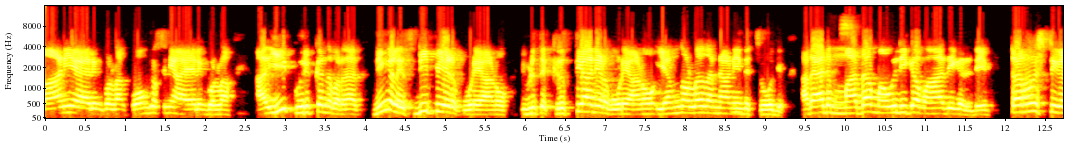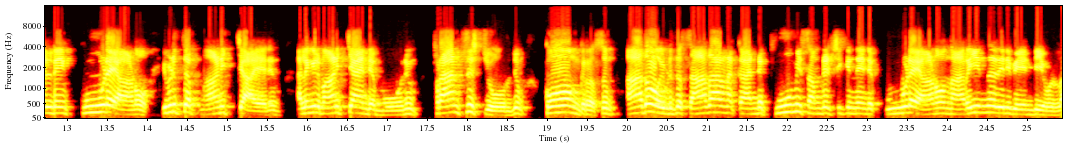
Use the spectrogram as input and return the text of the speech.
മാണിയെ ആയാലും കൊള്ളാം കോൺഗ്രസിനെ ആയാലും കൊള്ളാം. ഈ ഈ കുരുക്കെന്ന് പറഞ്ഞാൽ നിങ്ങൾ എസ് ഡി പി യുടെ കൂടെയാണോ ഇവിടുത്തെ ക്രിസ്ത്യാനിയുടെ കൂടെയാണോ എന്നുള്ളത് തന്നെയാണ് ഇതിന്റെ ചോദ്യം. അതായത് മതമൗലികവാദികളുടെയും ടെററിസ്റ്റുകളുടെയും കൂടെയാണോ ഇവിടുത്തെ മാണിച്ചായനും അല്ലെങ്കിൽ മാണിച്ചായന്റെ മോനും ഫ്രാൻസിസ് ജോർജും കോൺഗ്രസും അതോ ഇവിടുത്തെ സാധാരണക്കാരന്റെ ഭൂമി സംരക്ഷിക്കുന്നതിന്റെ കൂടെയാണോ എന്ന് അറിയുന്നതിന് വേണ്ടിയുള്ള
